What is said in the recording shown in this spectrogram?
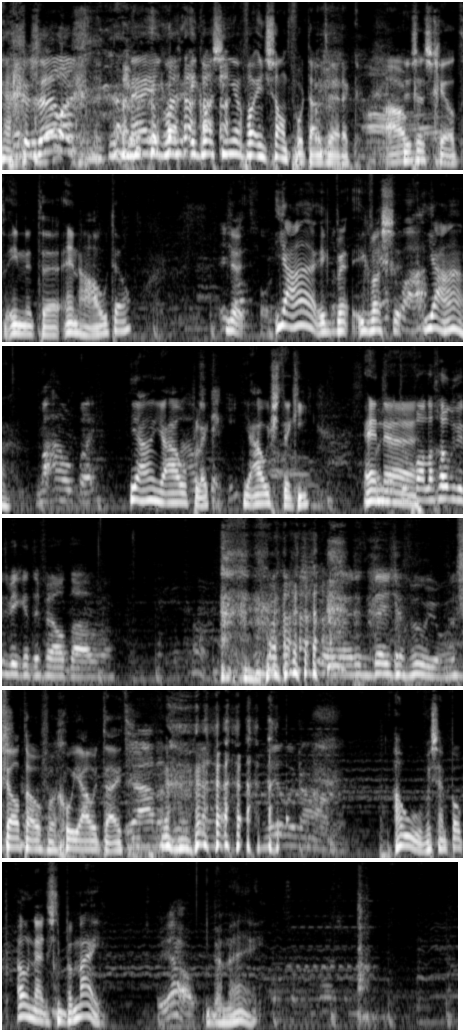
Gezellig! Nee, ik was, ik was in ieder geval in Zandvoort aan het werk. Ah, Dus dat scheelt. In het eh, NH Hotel. Is Ja, dat voor? Ja, ik, ben, ik was... Echt waar? ja, Mijn oude plek. ja, je oude Oude plek. stekkie? Je oude stekkie. En En eh, toevallig ook dit weekend in Veldhoven. Jongen, dit is déjà vu, jongens. Veldhoven, goede oude tijd. Ja, dat is leuk aanhouden. Oh, we zijn pop... Oh, nee, dat is niet bij mij. Voor jou. Bij mij.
